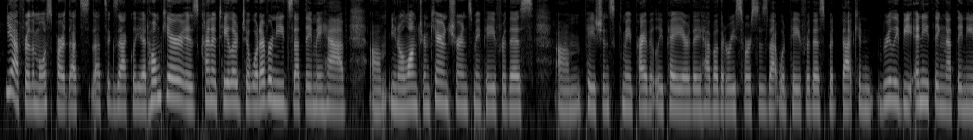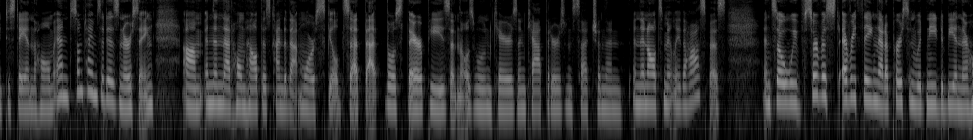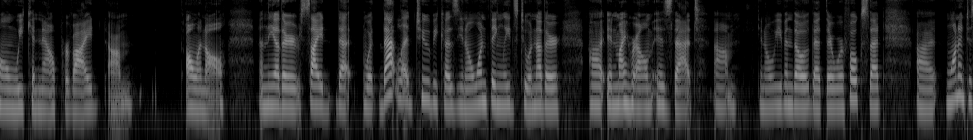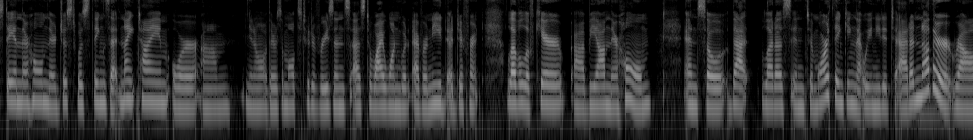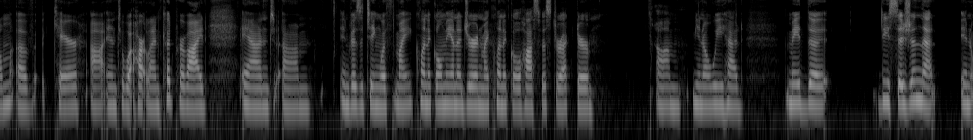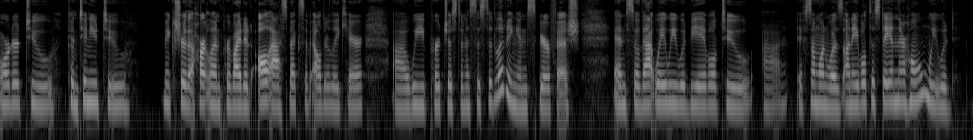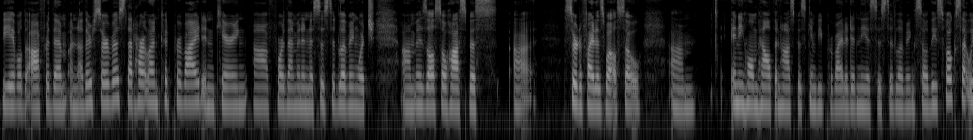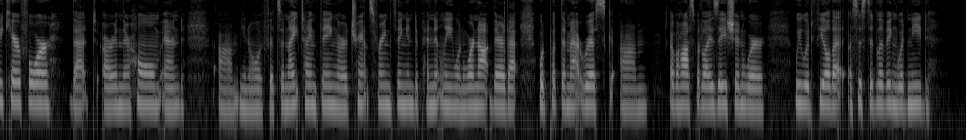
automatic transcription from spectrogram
Yeah, for the most part, that's that's exactly it. Home care is kind of tailored to whatever needs that they may have. Um, you know, long-term care insurance may pay for this. Um, patients may privately pay, or they have other resources that would pay for this. But that can really be anything that they need to stay in the home, and sometimes it is nursing. Um, and then that home health is kind of that more skilled set, that those therapies and those wound cares and catheters and such, and then and then ultimately the hospice. And so we've serviced everything that a person would need to be in their home, we can now provide um, all in all. And the other side that what that led to, because, you know, one thing leads to another uh, in my realm is that, um, you know, even though that there were folks that uh, wanted to stay in their home, there just was things at nighttime, or um, you know, there's a multitude of reasons as to why one would ever need a different level of care uh, beyond their home. And so that led us into more thinking that we needed to add another realm of care uh, into what Heartland could provide. And um, in visiting with my clinical manager and my clinical hospice director, um, you know, we had made the decision that in order to continue to make sure that Heartland provided all aspects of elderly care, uh, we purchased an assisted living in Spearfish. And so that way we would be able to, uh, if someone was unable to stay in their home, we would be able to offer them another service that Heartland could provide in caring uh, for them in an assisted living, which um, is also hospice uh, certified as well. So um, any home health and hospice can be provided in the assisted living. So these folks that we care for that are in their home and um, you know, if it's a nighttime thing or a transferring thing independently when we're not there, that would put them at risk. Um, of a hospitalization where we would feel that assisted living would need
